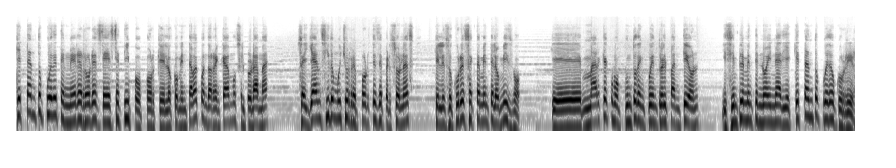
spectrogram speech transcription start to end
¿qué tanto puede tener errores de este tipo? Porque lo comentaba cuando arrancábamos el programa, o sea, ya han sido muchos reportes de personas que les ocurre exactamente lo mismo, que marca como punto de encuentro el panteón y simplemente no hay nadie, ¿qué tanto puede ocurrir?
